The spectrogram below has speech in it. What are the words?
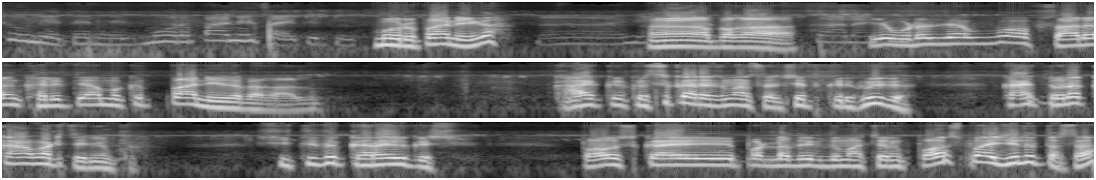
ठेवली त्यांनी. मोहर पाणीच आहे तिथनं. पाणी आहे का? हा, बघा. एवढं ज्या वापस आलं आणि खाली त्या मग पाणी आहे बघा अजून. काय कसं करायचं माणसाला? शेतकरी होई ग? काय तुला काय वाटतं नेमकं? शेती तर करावी कशी? पाऊस काय पडला तर एकदम अचानक पाऊस पाहिजे तसा.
